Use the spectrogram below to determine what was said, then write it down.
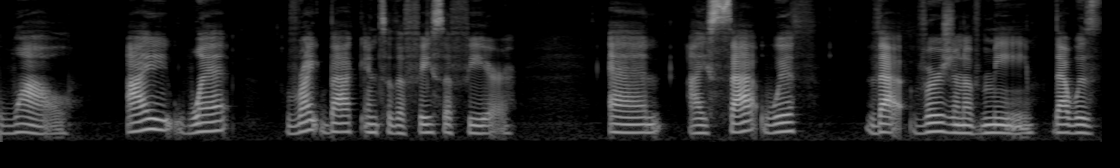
wow, I went right back into the face of fear and I sat with that version of me that was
